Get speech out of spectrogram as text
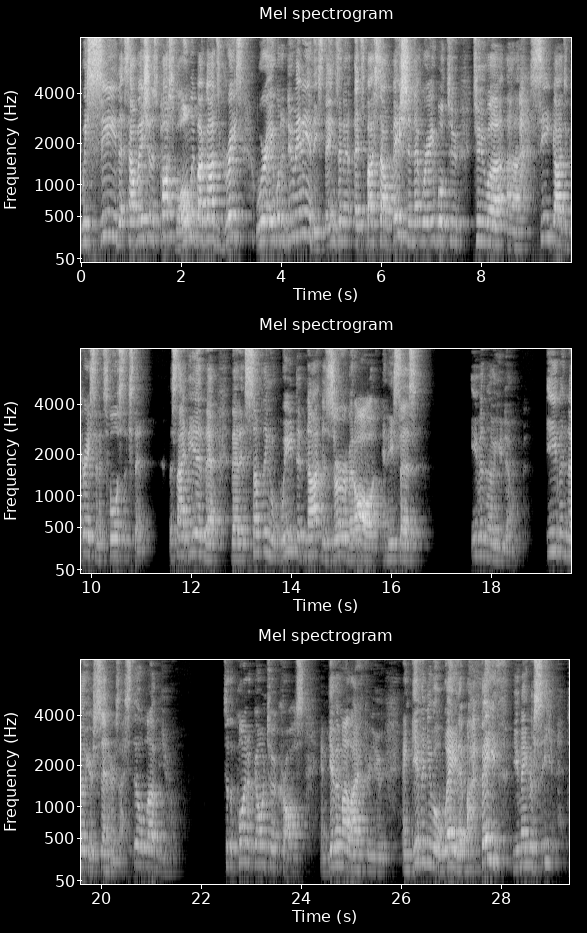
we see that salvation is possible. Only by God's grace we're able to do any of these things, and it's by salvation that we're able to, to uh, uh, see God's grace in its fullest extent. This idea that, that it's something we did not deserve at all, and He says, even though you don't. Even though you're sinners, I still love you. To the point of going to a cross and giving my life for you and giving you a way that by faith you may receive it.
